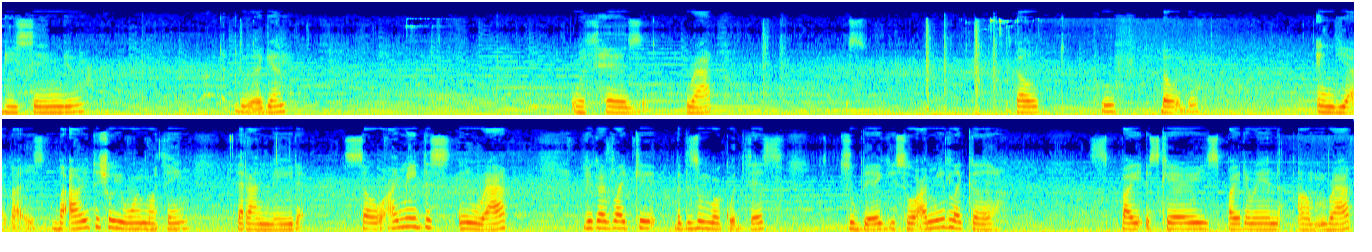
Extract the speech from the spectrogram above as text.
be seeing you. Do it again. With his wrap. Belt proof, proof. And yeah guys, but I need to show you one more thing that I made. So I made this new wrap. If you guys like it, but it doesn't work with this. It's too big. So I made like a spy scary Spider-Man um, wrap.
